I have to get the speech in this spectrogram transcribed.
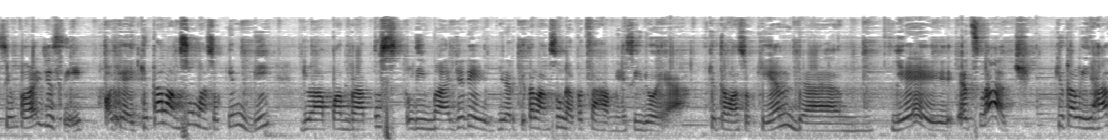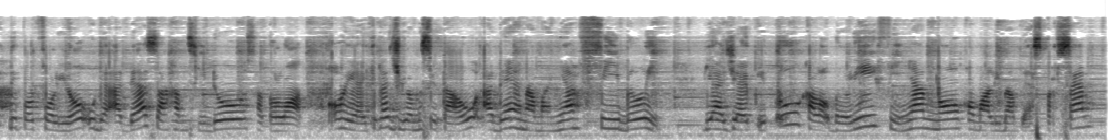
Simple aja sih. Oke kita langsung masukin di 805 aja deh biar kita langsung dapat sahamnya Sido ya kita masukin dan yay it's match. Kita lihat di portfolio udah ada saham Sido satu lot. Oh ya, kita juga mesti tahu ada yang namanya fee beli Di Ajaib itu kalau beli fee-nya 0,15%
